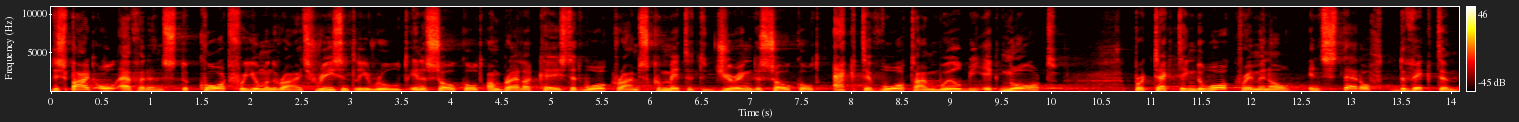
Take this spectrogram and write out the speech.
Despite all evidence, the Court for Human Rights recently ruled in a so-called umbrella case that war crimes committed during the so-called active wartime will be ignored protecting the war criminal instead of the victim.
